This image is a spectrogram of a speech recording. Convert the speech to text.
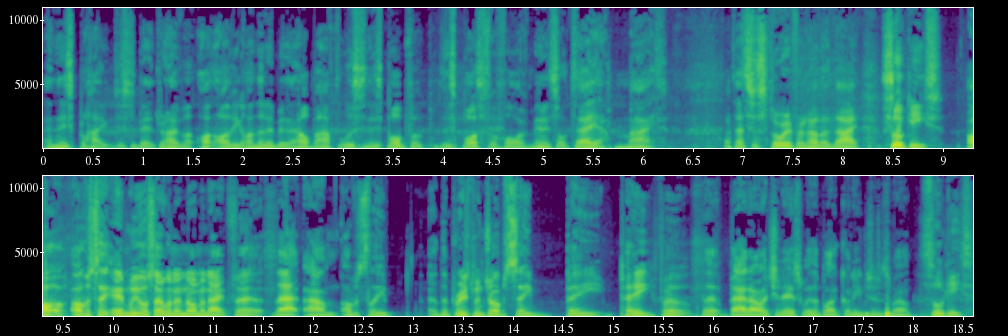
And this bloke just about drove. I, I think I need a bit of help after listening to this Bob for this boss for five minutes. I'll tell you, mate. That's a story for another day. Sookies. Oh, obviously, and we also want to nominate for that. Um, obviously, uh, the Brisbane job CPB for the bad OHS where the bloke got injured as well. Sookies.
